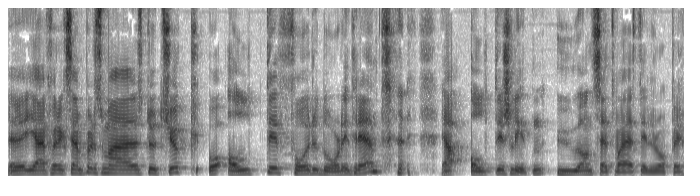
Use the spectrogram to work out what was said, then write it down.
Eh, jeg for eksempel, som er stuttjukk og alltid for dårlig trent, jeg er alltid sliten uansett hva jeg stiller opp i.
